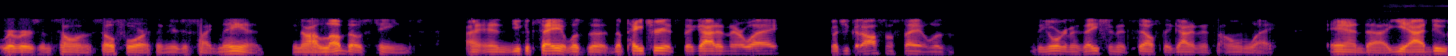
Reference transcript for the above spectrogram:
Rivers and so on and so forth. And you're just like, man, you know, I love those teams. and you could say it was the the Patriots that got in their way, but you could also say it was the organization itself that got in its own way. And uh, yeah, I do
